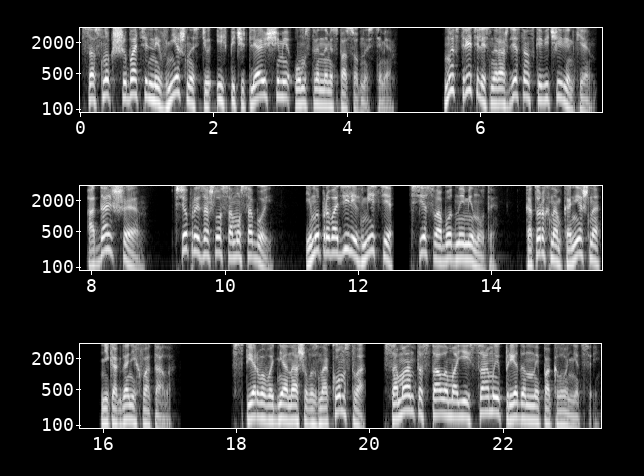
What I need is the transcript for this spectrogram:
со сногсшибательной внешностью и впечатляющими умственными способностями. Мы встретились на рождественской вечеринке, а дальше все произошло само собой, и мы проводили вместе все свободные минуты которых нам, конечно, никогда не хватало. С первого дня нашего знакомства Саманта стала моей самой преданной поклонницей.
